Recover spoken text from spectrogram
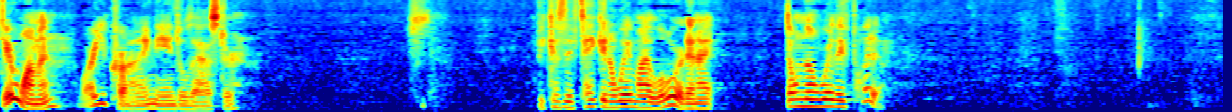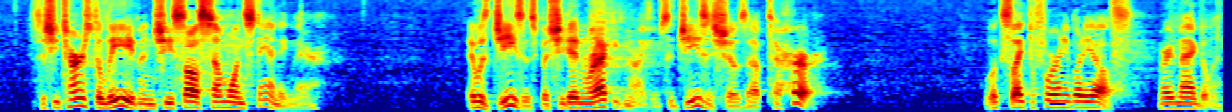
Dear woman, why are you crying? The angels asked her. Because they've taken away my Lord and I don't know where they've put him. So she turns to leave and she saw someone standing there. It was Jesus, but she didn't recognize him. So Jesus shows up to her. Looks like before anybody else. Mary Magdalene.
